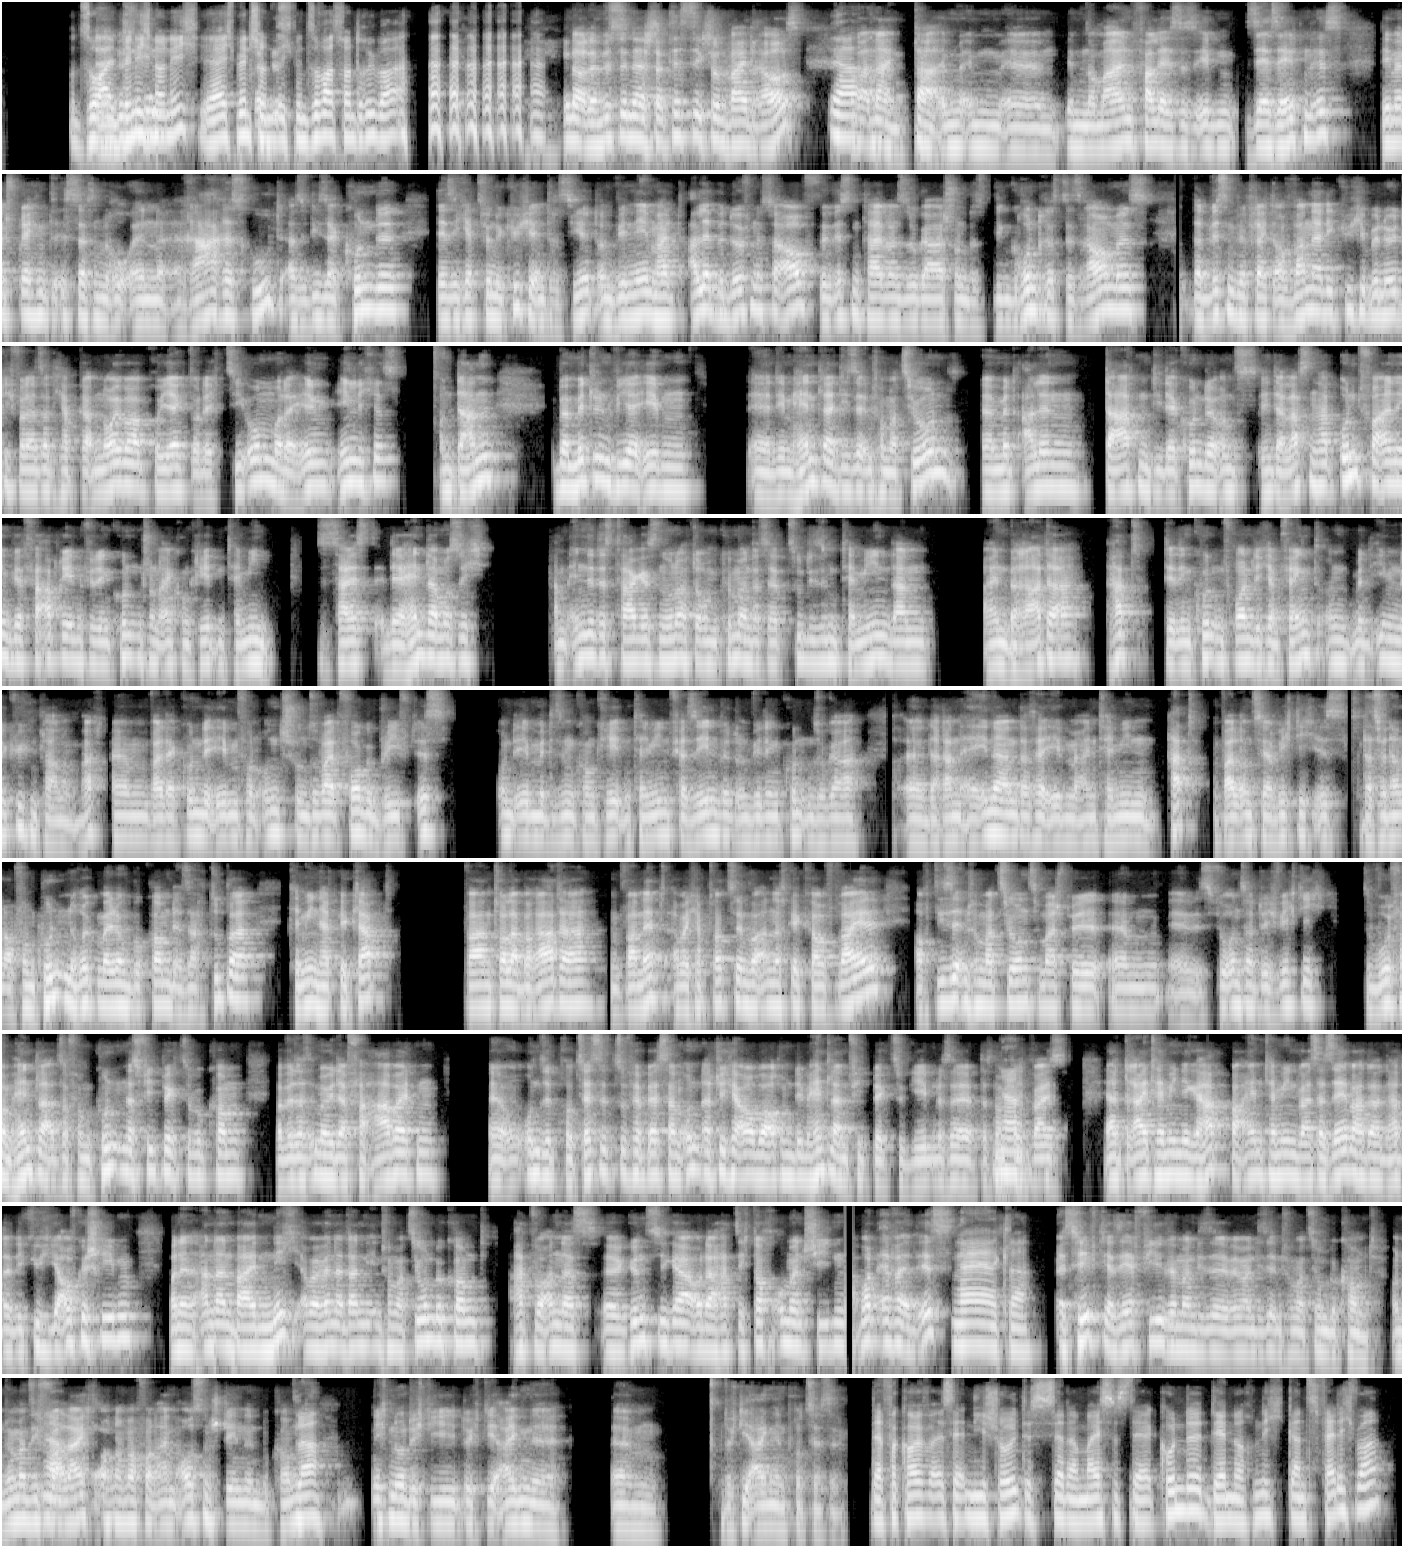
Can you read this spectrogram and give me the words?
Und so äh, alt bin ich noch nicht. Ja, ich bin schon, ich bin sowas von drüber. genau, dann bist du in der Statistik schon weit raus. Ja. Aber nein, da im, im, äh, im normalen Falle ist es eben sehr selten ist. Dementsprechend ist das ein, ein rares Gut. Also dieser Kunde, der sich jetzt für eine Küche interessiert und wir nehmen halt alle Bedürfnisse auf. Wir wissen teilweise sogar schon das, den Grundriss des Raumes. Dann wissen wir vielleicht auch, wann er die Küche benötigt, weil er sagt, ich habe gerade ein Neubauprojekt oder ich ziehe um oder ähnliches. Und dann übermitteln wir eben äh, dem Händler diese Information äh, mit allen Daten, die der Kunde uns hinterlassen hat. Und vor allen Dingen, wir verabreden für den Kunden schon einen konkreten Termin. Das heißt, der Händler muss sich am Ende des Tages nur noch darum kümmern, dass er zu diesem Termin dann einen Berater hat, der den Kunden freundlich empfängt und mit ihm eine Küchenplanung macht, ähm, weil der Kunde eben von uns schon so weit vorgebrieft ist und eben mit diesem konkreten Termin versehen wird und wir den Kunden sogar äh, daran erinnern, dass er eben einen Termin hat, weil uns ja wichtig ist, dass wir dann auch vom Kunden eine Rückmeldung bekommen, der sagt, super, Termin hat geklappt, war ein toller Berater, war nett, aber ich habe trotzdem woanders gekauft, weil auch diese Information zum Beispiel ähm, äh, ist für uns natürlich wichtig, sowohl vom Händler als auch vom Kunden das Feedback zu bekommen, weil wir das immer wieder verarbeiten, äh, um unsere Prozesse zu verbessern und natürlich aber auch um dem Händler ein Feedback zu geben, dass er, dass man ja. vielleicht weiß, er hat drei Termine gehabt, bei einem Termin weiß er selber, hat er, hat er die Küche aufgeschrieben, bei den anderen beiden nicht, aber wenn er dann die Information bekommt, hat woanders äh, günstiger oder hat sich doch umentschieden, whatever it is. Ja, ja, klar. Es hilft ja sehr viel, wenn man diese, wenn man diese Information bekommt und wenn man sie ja. vielleicht auch nochmal von einem Außenstehenden bekommt, klar. nicht nur durch die, durch die eigene ähm, durch die eigenen Prozesse. Der Verkäufer ist ja nie schuld. Es ist ja dann meistens der Kunde, der noch nicht ganz fertig war.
